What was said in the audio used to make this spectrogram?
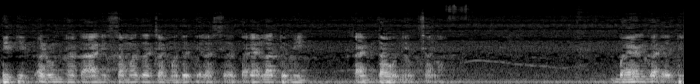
भीती काढून टाका आणि समाजाच्या मदतीला सहकार्याला तुम्ही काय धावून येत चला. भयंकर आहे ते.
